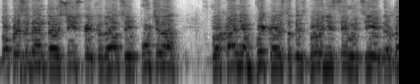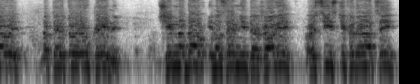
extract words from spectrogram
до президента Російської Федерації Путіна з проханням використати збройні сили цієї держави на території України чим надав іноземній державі Російській Федерації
